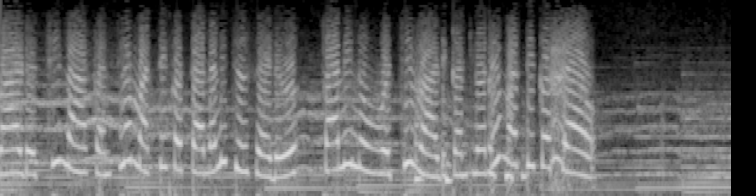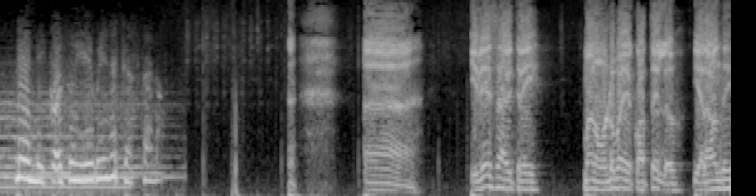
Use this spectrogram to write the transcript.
వాడొచ్చి నా కంట్లో మట్టి కొట్టాలని చూశాడు. కానీ నువ్వు వచ్చి వాడి కంట్లోనే మట్టి కొట్టావు. నేను నీకోసం ఏమైనా చేస్తాను. ఇదే సావిత్రి మనం ఉండబోయే కొత్త ఇల్లు ఎలా ఉంది?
